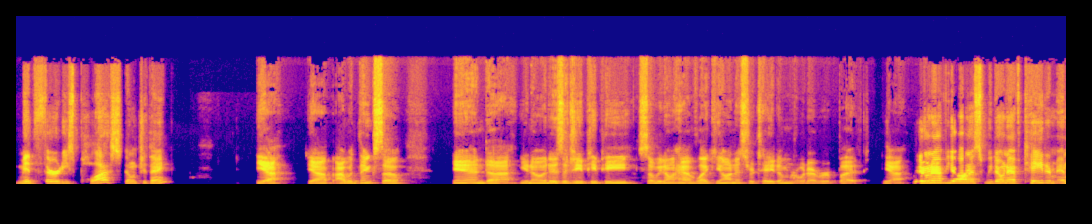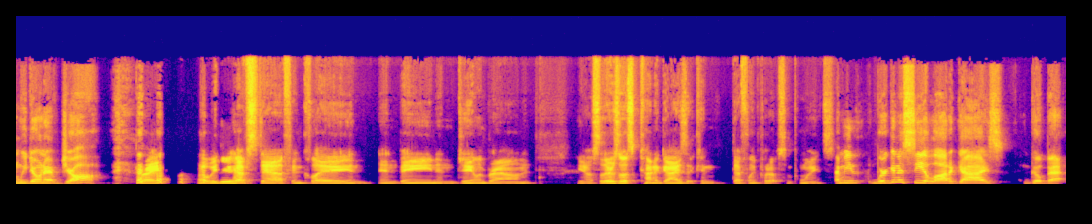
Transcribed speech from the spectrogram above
mid 30s plus, don't you think? Yeah. Yeah, I would think so. And uh, you know, it is a GPP, so we don't have like Giannis or Tatum or whatever, but yeah. We don't have Giannis, we don't have Tatum, and we don't have Ja. right. But we do have Steph and Klay and and Bane and Jaylen Brown. You know, so there's those kind of guys that can definitely put up some points. I mean, we're gonna see a lot of guys go back,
